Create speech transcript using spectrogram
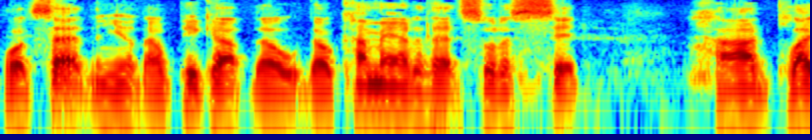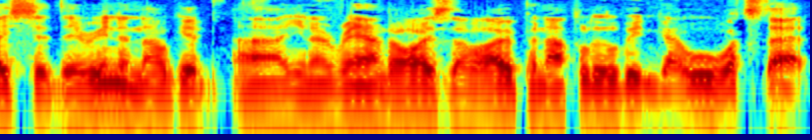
what's that?" And you know, they'll pick up. They'll they'll come out of that sort of set, hard place that they're in, and they'll get uh, you know round eyes. They'll open up a little bit and go, "Oh, what's that?"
